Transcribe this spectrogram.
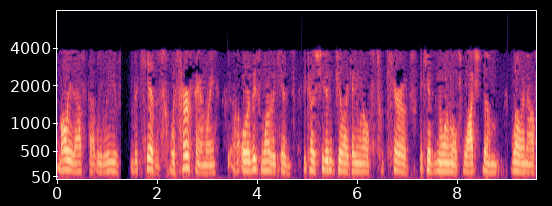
Molly had asked that we leave the kids with her family, uh, or at least one of the kids, because she didn't feel like anyone else took care of the kids. No one else watched them well enough,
